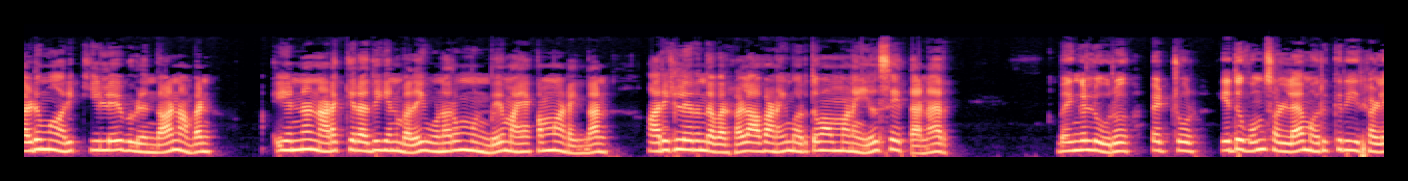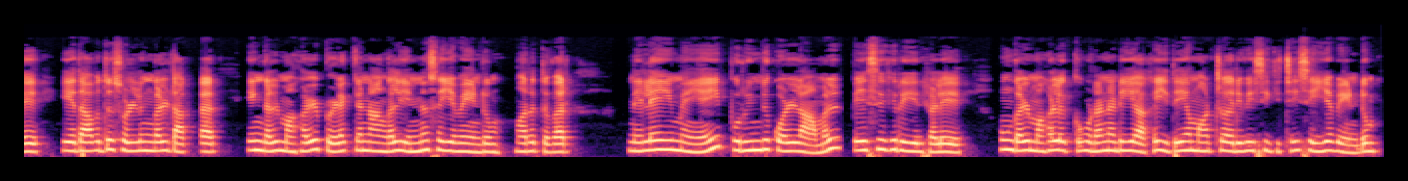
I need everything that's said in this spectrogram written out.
தடுமாறி கீழே விழுந்தான் அவன். என்ன நடக்கிறது என்பதை உணரும் முன்பே மயக்கம் அடைந்தான். அருகிலிருந்தவர்கள் அவனை மருத்துவமனையில் சேர்த்தனர். பெங்களூரு பெற்றோர் எதுவும் சொல்ல மறுக்கிறீர்களே. ஏதாவது சொல்லுங்கள் டாக்டர். எங்கள் மகள் பிழைக்க நாங்கள் என்ன செய்ய வேண்டும்? மருத்துவர் நிலைமையை புரிந்து கொள்ளாமல் பேசுகிறீர்களே. உங்கள் மகளுக்கு உடனடியாக இதய மாற்று அறுவை சிகிச்சை செய்ய வேண்டும்.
